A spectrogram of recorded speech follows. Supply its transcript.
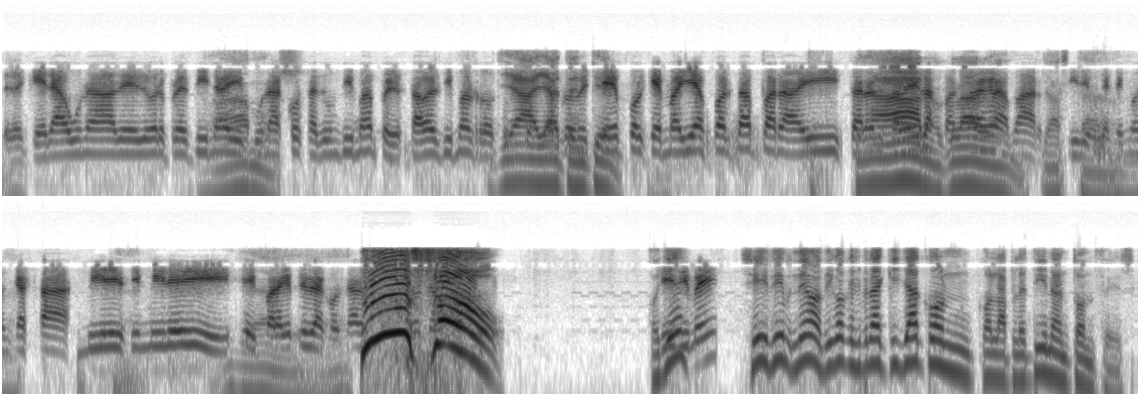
pero que era una de doble pretina y Vamos. una cosa de un dimán, pero estaba el dimán roto. Ya, ya te entiendo. porque me hacía falta para ir estar Claro, a la para claro, grabar. ya Sí, digo que tengo en casa miles y miles y, y para qué te voy a contar. ¡Uso! Oye, Sí, dime. sí, dime, no, digo que se ve aquí ya con, con la pletina entonces.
